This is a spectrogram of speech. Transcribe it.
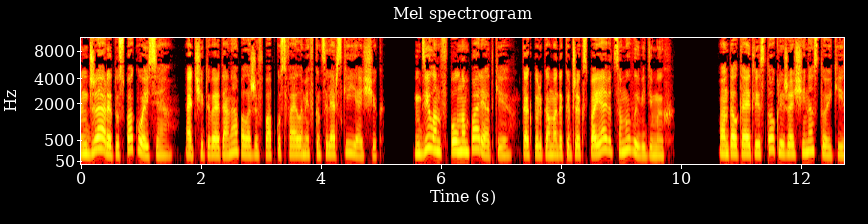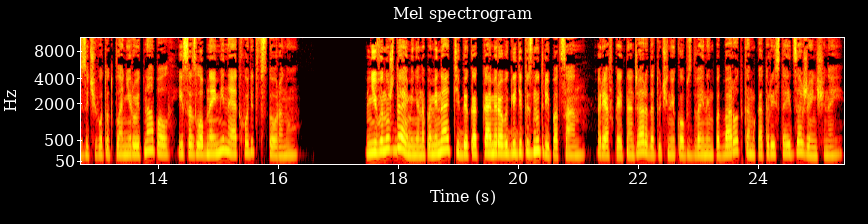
«Джаред, успокойся», — отчитывает она, положив папку с файлами в канцелярский ящик. «Дилан в полном порядке. Как только Мэддок и Джекс появятся, мы выведем их». Он толкает листок, лежащий на стойке, из-за чего тот планирует на пол, и со злобной миной отходит в сторону. «Не вынуждай меня напоминать тебе, как камера выглядит изнутри, пацан», — рявкает на Джареда тучный коп с двойным подбородком, который стоит за женщиной.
